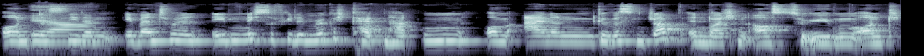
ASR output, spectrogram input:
und ja. dass sie dann eventuell eben nicht so viele Möglichkeiten hatten, um einen gewissen Job in Deutschland auszuüben. Und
